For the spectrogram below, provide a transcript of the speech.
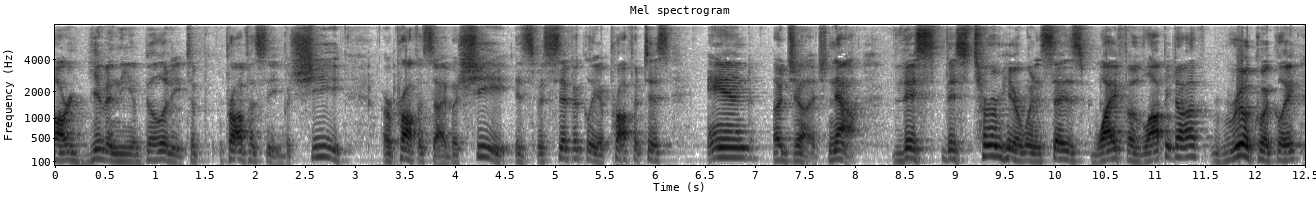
are given the ability to prophecy, but she or prophesy, but she is specifically a prophetess and a judge. Now, this this term here, when it says wife of Lapidoth, real quickly,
